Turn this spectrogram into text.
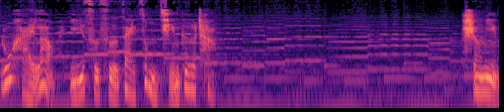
如海浪，一次次在纵情歌唱。生命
